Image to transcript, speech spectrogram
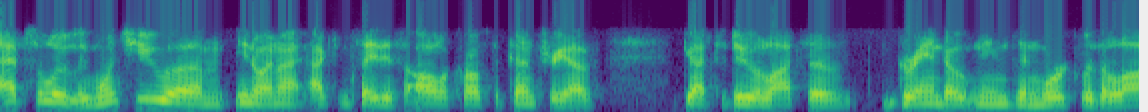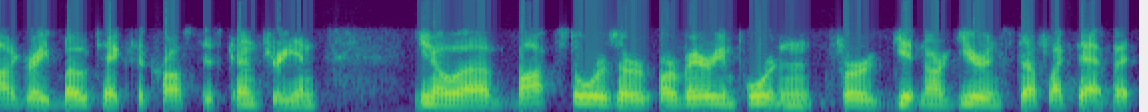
Absolutely. Once you, um, you know, and I, I can say this all across the country. I've got to do lots of grand openings and worked with a lot of great bowtechs across this country. And you know, uh, box stores are are very important for getting our gear and stuff like that. But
